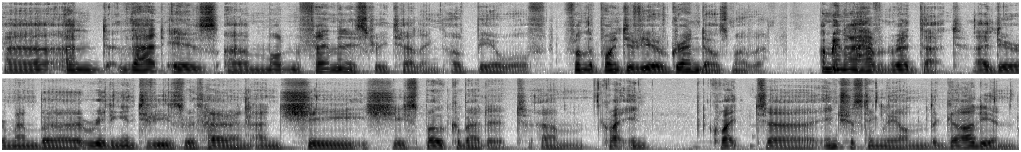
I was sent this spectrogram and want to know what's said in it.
Uh, and that is a modern feminist retelling of Beowulf from the point of view of Grendel's mother. I mean, I haven't read that. I do remember reading interviews with her, and, and she she spoke about it um, quite in, quite uh, interestingly on the Guardian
